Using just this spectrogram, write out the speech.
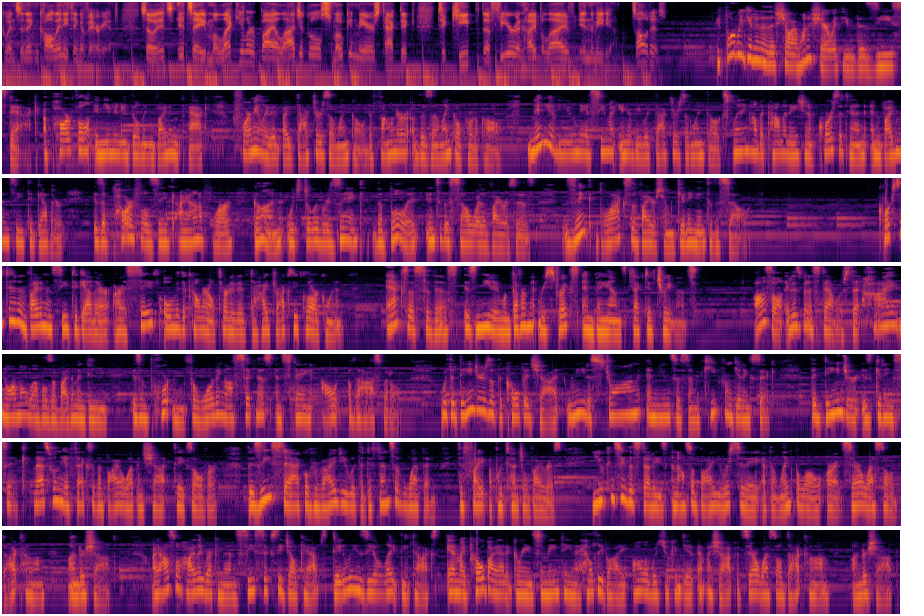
sequence and they can call anything a variant. So it's it's a molecular biological smoke and mirrors tactic to keep the fear and hype alive in the media. That's all it is. Before we get into this show, I want to share with you the Z Stack, a powerful immunity building vitamin pack formulated by Dr. Zelenko, the founder of the Zelenko Protocol. Many of you may have seen my interview with Dr. Zelenko explaining how the combination of quercetin and vitamin C together is a powerful zinc ionophore gun which delivers zinc, the bullet, into the cell where the virus is. Zinc blocks the virus from getting into the cell. Quercetin and vitamin C together are a safe over the counter alternative to hydroxychloroquine. Access to this is needed when government restricts and bans effective treatments. Also, it has been established that high normal levels of vitamin D is important for warding off sickness and staying out of the hospital. With the dangers of the COVID shot, we need a strong immune system to keep from getting sick. The danger is getting sick. That's when the effects of the bioweapon shot takes over. The Z Stack will provide you with a defensive weapon to fight a potential virus. You can see the studies and also buy yours today at the link below or at sarahwestall.com under shop. I also highly recommend C60 gel caps, daily zeolite detox, and my probiotic greens to maintain a healthy body, all of which you can get at my shop at sarahwestall.com under shop.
